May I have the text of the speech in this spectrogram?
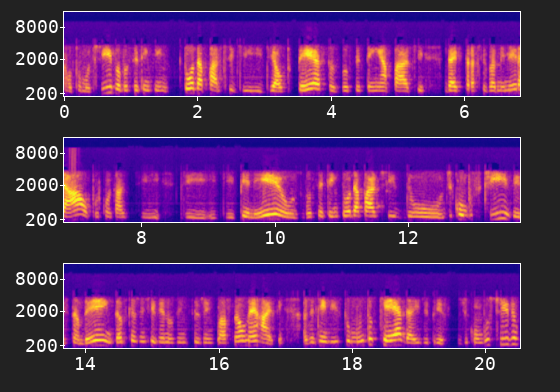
automotiva, você tem, tem toda a parte de, de autopeças, você tem a parte da extrativa mineral, por conta de de, de, pneus, você tem toda a parte do, de combustíveis também, tanto que a gente vê nos índices de inflação, né, Heisen? A gente tem visto muito queda aí de preços de combustível,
